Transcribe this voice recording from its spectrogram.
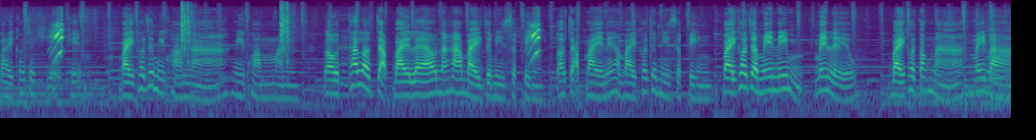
ใบเขาจะเขียวเข้ม ใบเขาจะมีความหนา มีความมันเราถ้าเราจับใบแล้วนะคะ ใบจะมีสปริง เราจับใบเนี่ยค่ะใบเขาจะมีสปริง ใบเขาจะไม่นิ่มไม่เหลว ใบเขาต้องหนาไม่บาง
